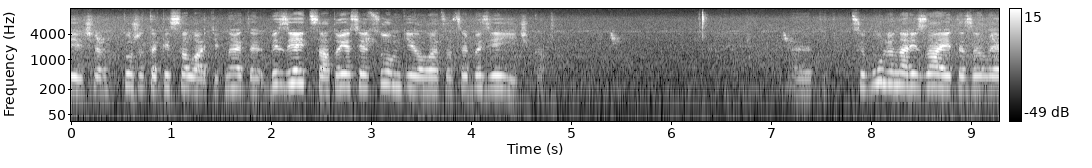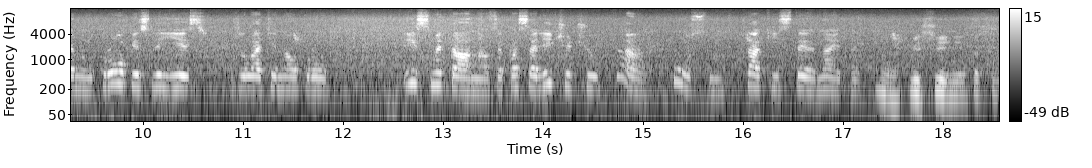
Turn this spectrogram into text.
вечір. Тоже такий салатик, знаєте, без яйця. То я з яйцом делала, це, це без яєчка. Е, Цибулю нарізаєте зелену, укроп, якщо є, желательно укроп. І сметана, оце посоліть чуть-чуть. Так, вкусно. Так їсти, знаєте, Ну, весенний такой.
